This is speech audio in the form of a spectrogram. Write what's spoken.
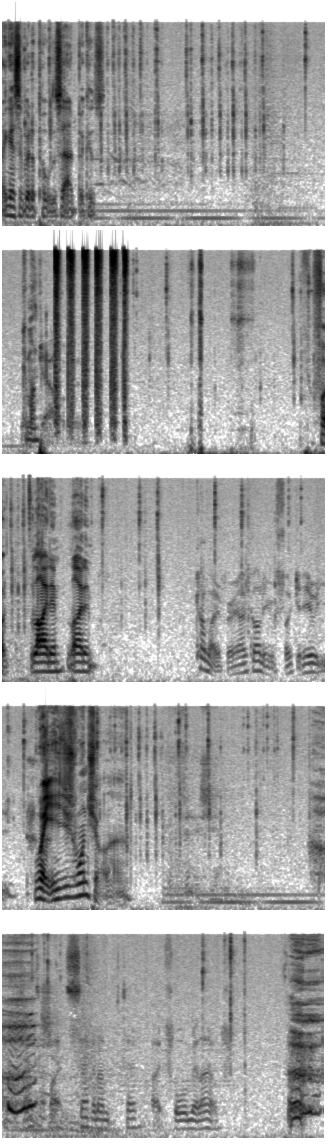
I guess I've got to pull this out because. Come on. Get out of it. Fuck. Line him. Line him. Come over here. I can't even fucking heal you. Wait, he just one shot that. Like seven hundred, seven, like four mil.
